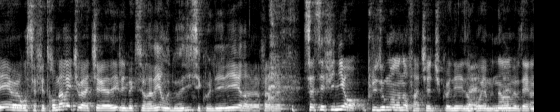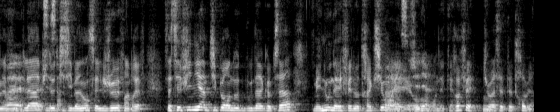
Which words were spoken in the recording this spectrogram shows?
Et euh, on s'est fait trop marrer, tu vois, à tirer, les mecs se réveillent en mode vas-y, c'est quoi le délire euh, Enfin ça s'est fini en plus ou moins en enfin tu, tu connais les embrouilles, Ouais, non ouais. mais vous avez rien à foutre là, puis d'autres qui s'y bah non, c'est le jeu, enfin bref, ça s'est fini un petit peu en autre boudin comme ça, mais nous on avait fait notre action et on, était refait, tu Mm. vois, c'était trop bien.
